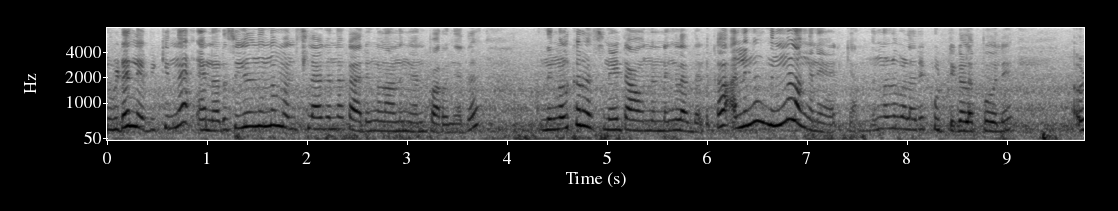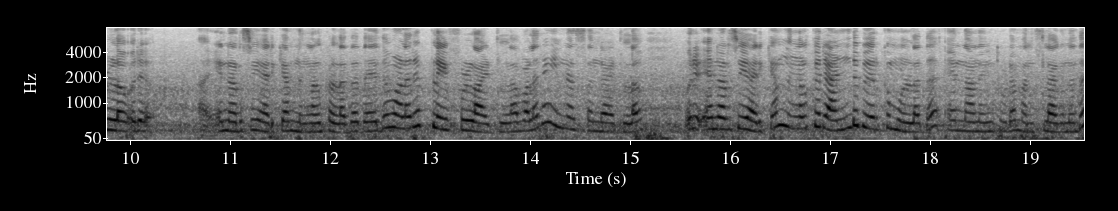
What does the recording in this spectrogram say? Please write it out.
ഇവിടെ ലഭിക്കുന്ന എനർജിയിൽ നിന്ന് മനസ്സിലാകുന്ന കാര്യങ്ങളാണ് ഞാൻ പറഞ്ഞത്. നിങ്ങൾക്ക് റെസിനേറ്റ് ആവുന്നുണ്ടെങ്കിൽ അതെടുക്കുക അല്ലെങ്കിൽ നിങ്ങൾ അങ്ങനെ ആയിരിക്കാം. നിങ്ങൾ വളരെ കുട്ടികളെപ്പോലെ ഉള്ള ഒരു എനർജി ആയിരിക്കാം നിങ്ങൾക്കുള്ളത്. അതായത് വളരെ പ്ലേഫുൾ ആയിട്ടുള്ള വളരെ ഇന്നസെന്റ് ആയിട്ടുള്ള ഒരു എനർജി ആയിരിക്കാം നിങ്ങൾക്ക് രണ്ട് പേർക്കും ഉള്ളത് എന്നാണ് എനിക്കിവിടെ മനസ്സിലാകുന്നത്.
